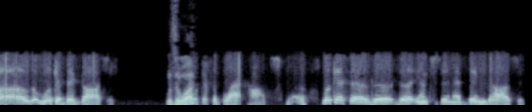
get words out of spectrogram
Uh, look at Benghazi. With the what? Look at the Black Ops. Uh, look at the, the, the incident at Benghazi.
